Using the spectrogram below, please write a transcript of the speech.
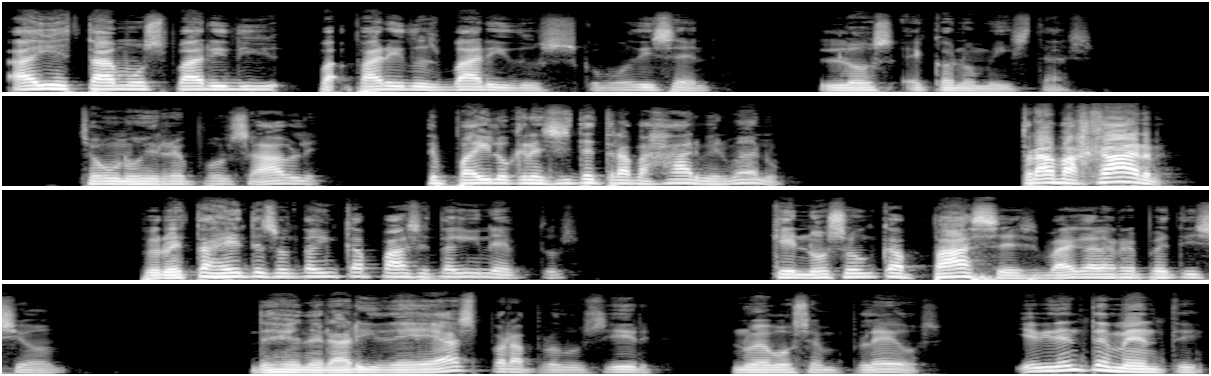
ahí estamos paridus varidus, como dicen los economistas. Son unos irresponsables. Este país lo que necesita es trabajar, mi hermano. Trabajar. Pero esta gente son tan incapaces, tan ineptos, que no son capaces, valga la repetición, de generar ideas para producir nuevos empleos. Y evidentemente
